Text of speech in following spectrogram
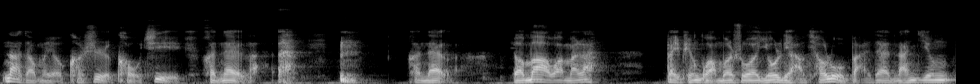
那倒没有，可是口气很那个，很那个，要骂我们了。北平广播说，有两条路摆在南京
